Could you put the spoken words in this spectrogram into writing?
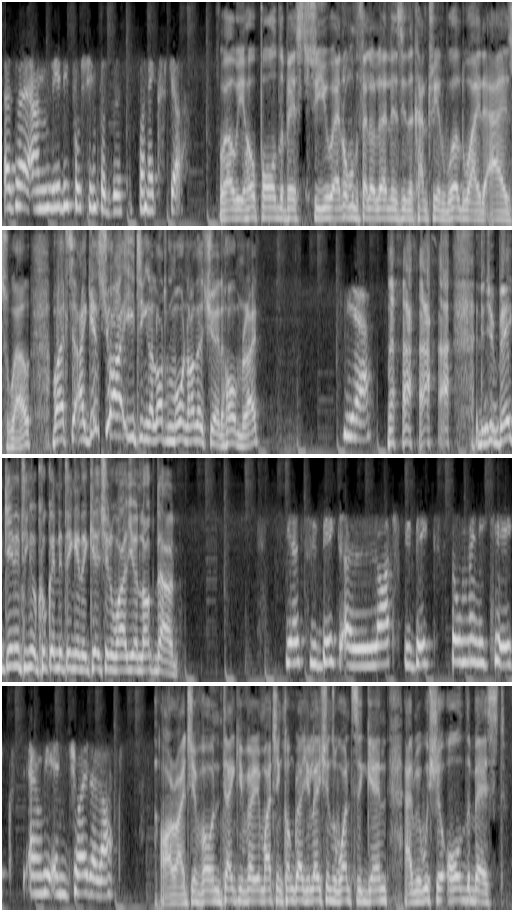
That's why I'm really pushing for this for next year. Well, we hope all the best to you and all the fellow learners in the country and worldwide as well. But I guess you are eating a lot more now that you're at home, right? Yeah. Did you bake anything or cook anything in the kitchen while you're in lockdown? Yes, we baked a lot. We baked so many cakes and we enjoyed a lot. All right, Shavone, thank you very much and congratulations once again. And we wish you all the best.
